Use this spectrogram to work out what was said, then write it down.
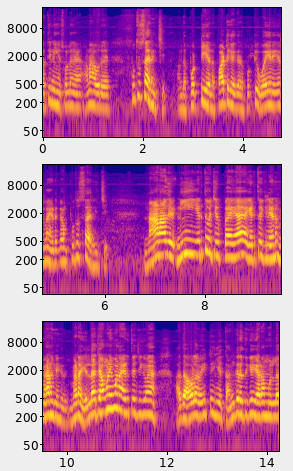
பற்றி நீங்கள் சொல்லுங்கள் ஆனால் ஒரு புதுசாக இருந்துச்சு. அந்த பொட்டி அந்த பாட்டு கேட்குற பொட்டி ஒயர் இதெல்லாம் எடுக்காமல் புதுசாக இருந்துச்சு. நானாவது நீ எடுத்து வச்சிருப்பையா எடுத்து வைக்கலையான்னு மேடம் கேட்குது மேடம் எல்லா ஜாமானையுமா நான் எடுத்து வச்சுக்குவேன்? அது அவ்வளோ வெயிட்டு இங்கே தங்குறதுக்கே இடமும் இல்லை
